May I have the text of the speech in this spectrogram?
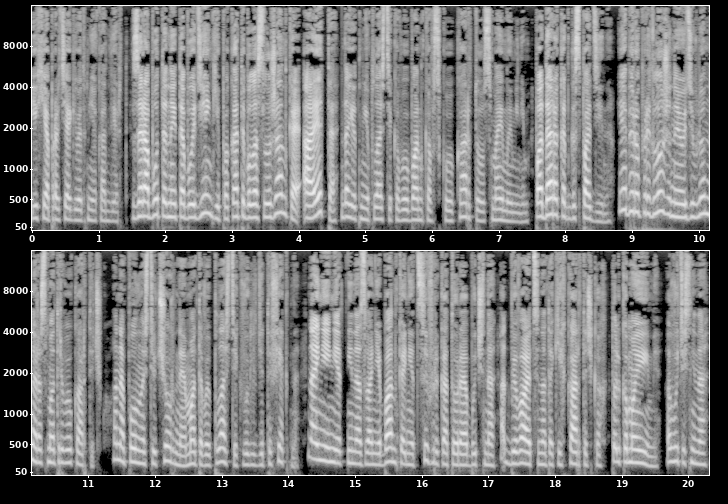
Ихья протягивает мне конверт. «Заработанные тобой деньги, пока ты была служанкой, а это...» дает мне пластиковую банковскую карту с моим именем. «Подарок от господина». Я беру предложенное и удивленно рассматриваю карточку. Она полностью черная, матовый пластик, выглядит эффектно. На ней нет ни названия банка, нет цифры, которые обычно отбиваются на таких карточках, только мое имя. Вытеснено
